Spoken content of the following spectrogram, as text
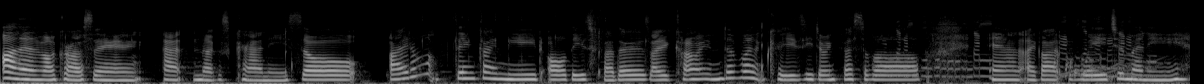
on Animal Crossing at Nook's Cranny. So I don't think I need all these feathers. I kind of went crazy during festival and I got way too many.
